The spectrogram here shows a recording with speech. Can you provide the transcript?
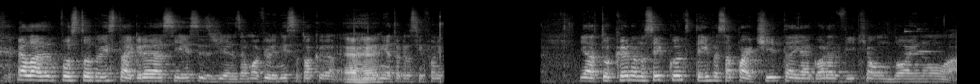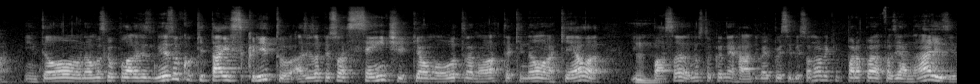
ela postou no Instagram assim esses dias. É uma violinista toca, uma violininha tocando sinfônica. E ela tocando não sei quanto tempo essa partita e agora vi que é um dó e não um lá. Então, na música popular, às vezes, mesmo com o que está escrito, às vezes a pessoa sente que é uma outra nota que não aquela e uhum. passa anos tocando errado e vai perceber só na hora que para para fazer análise.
